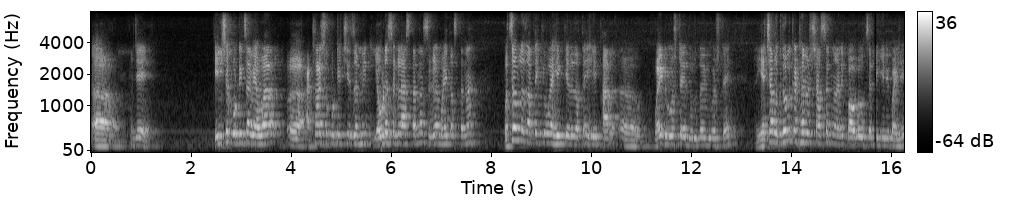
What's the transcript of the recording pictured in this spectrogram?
म्हणजे तीनशे कोटीचा व्यवहार अठराशे कोटीची जमीन एवढं सगळं असताना सगळं माहीत असताना पचवलं जातंय किंवा हे केलं जातंय हे फार वाईट गोष्ट आहे दुर्दैवी गोष्ट आहे. याच्याबद्दल कठोर शासन आणि पावलं उचलली गेली पाहिजे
